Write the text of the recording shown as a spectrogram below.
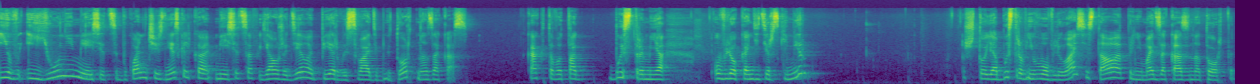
и в июне месяце, буквально через несколько месяцев, я уже делала первый свадебный торт на заказ. Как-то вот так быстро меня увлек кондитерский мир, что я быстро в него влилась и стала принимать заказы на торты.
